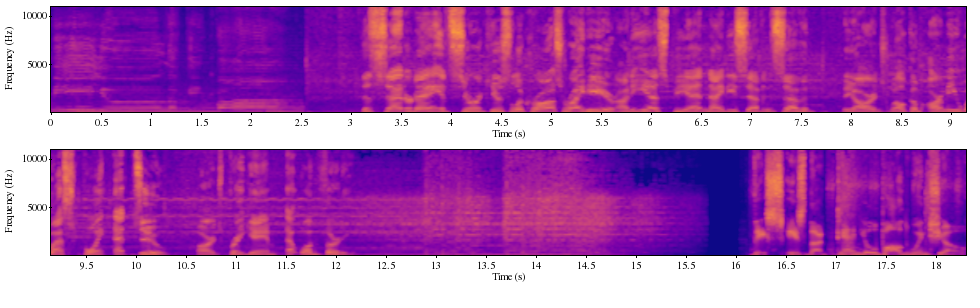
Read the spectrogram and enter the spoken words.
me you're looking for? This Saturday, it's Syracuse lacrosse right here on ESPN 97.7. The Orange welcome Army West Point at 2. Orange pregame at 1.30. This is the Daniel Baldwin Show,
